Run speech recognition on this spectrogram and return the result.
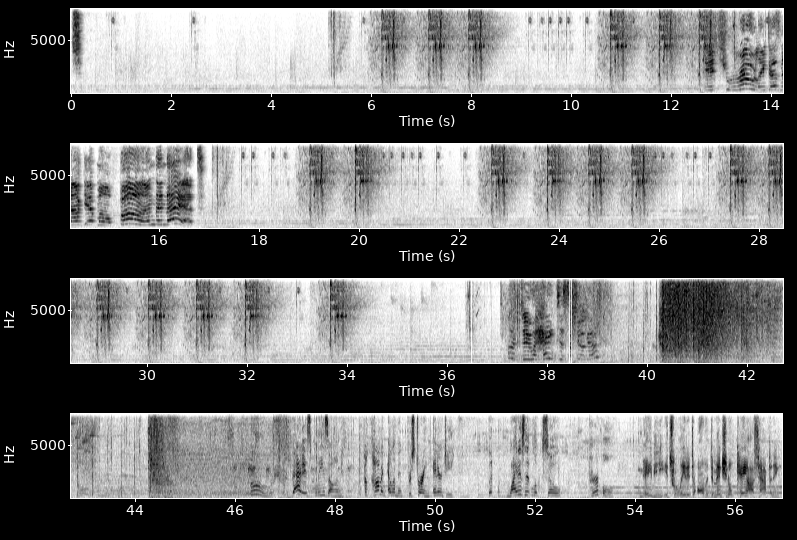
A common element for storing energy. But why does it look so purple? Maybe it's related to all the dimensional chaos happening.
